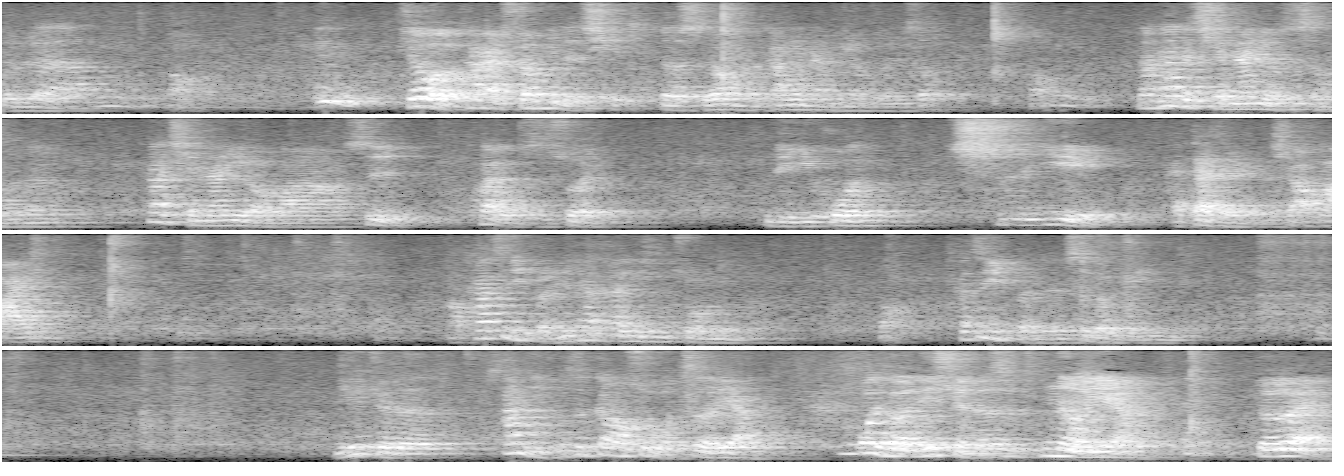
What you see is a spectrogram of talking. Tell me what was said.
对不对？对啊。哦。结果他来算命的前的时候呢，刚跟男朋友分手。哦。那他的前男友是什么呢？他的前男友啊是快五十岁，离婚、失业，还带着两个小孩。啊，他自己本身他太阴星坐命，哦，他自己本人是个美女。你就觉得，啊，你不是告诉我这样，为何你选的是那样，对不？对，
